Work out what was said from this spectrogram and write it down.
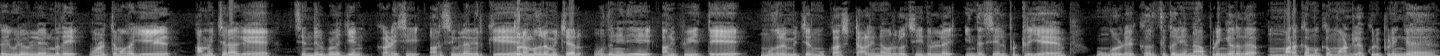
கைவிடவில்லை என்பதை உணர்த்தும் வகையில் அமைச்சராக செந்தில் பாலாஜியின் கடைசி அரசு விழாவிற்கு துணை முதலமைச்சர் உதயநிதியை அனுப்பி வைத்து முதலமைச்சர் மு ஸ்டாலின் அவர்கள் செய்துள்ள இந்த செயல் பற்றிய உங்களுடைய கருத்துக்கள் என்ன அப்படிங்கிறத மறக்கமுக்க மாநில குறிப்பிடுங்க.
